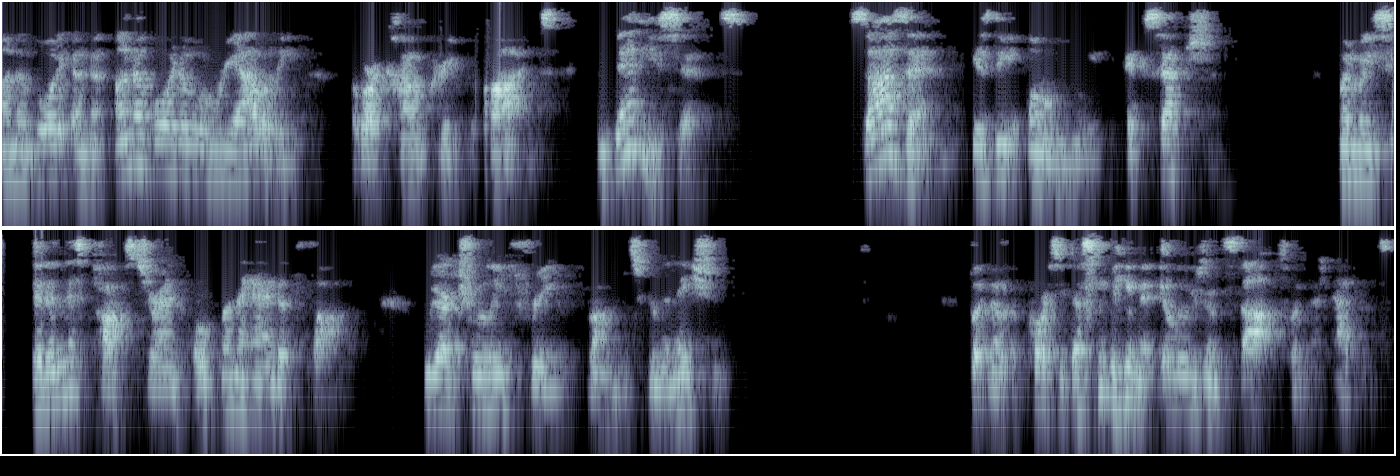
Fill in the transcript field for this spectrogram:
unavoid- an unavoidable reality of our concrete lives. And then he says, Zazen is the only exception. When we sit in this posture and open the hand of thought, we are truly free from discrimination. Footnote, of course, he doesn't mean that illusion stops when that happens.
